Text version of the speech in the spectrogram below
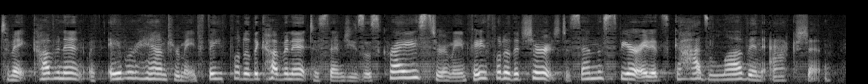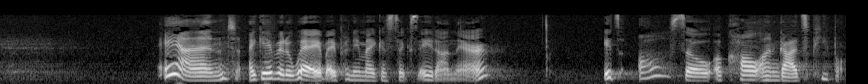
to make covenant with Abraham, to remain faithful to the covenant, to send Jesus Christ, to remain faithful to the church, to send the Spirit. It's God's love in action. And I gave it away by putting Micah 6 8 on there. It's also a call on God's people.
